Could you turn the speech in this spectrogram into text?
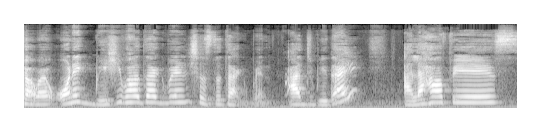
সবাই অনেক বেশি ভালো থাকবেন, সুস্থ থাকবেন। আজ বিদায়, আল্লাহ হাফিজ।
